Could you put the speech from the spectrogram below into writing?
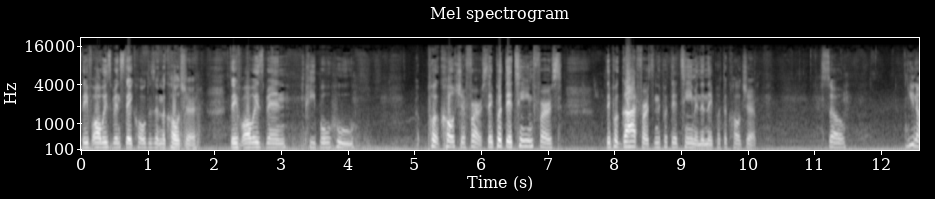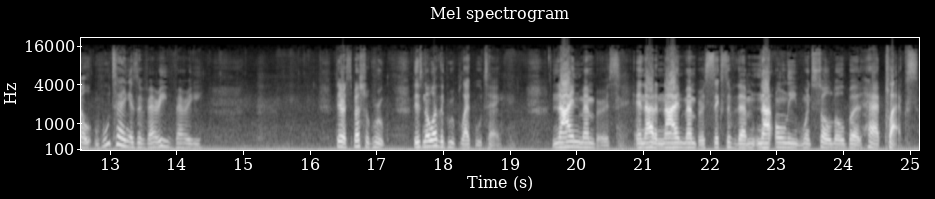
they've always been stakeholders in the culture. They've always been people who put culture first. They put their team first. They put God first, and they put their team, and then they put the culture. So you know, Wu Tang is a very, very. They're a special group. There's no other group like Wu Tang. Nine members, and out of nine members, six of them not only went solo but had plaques,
